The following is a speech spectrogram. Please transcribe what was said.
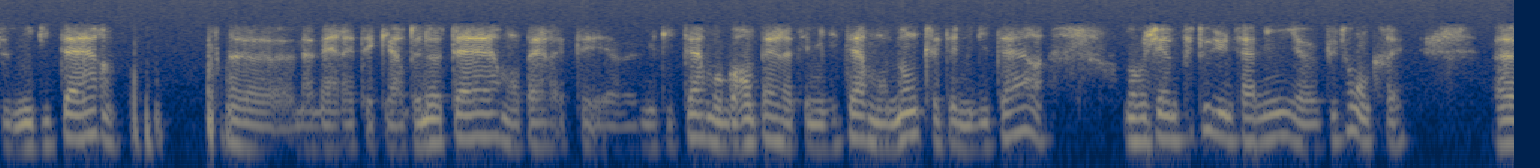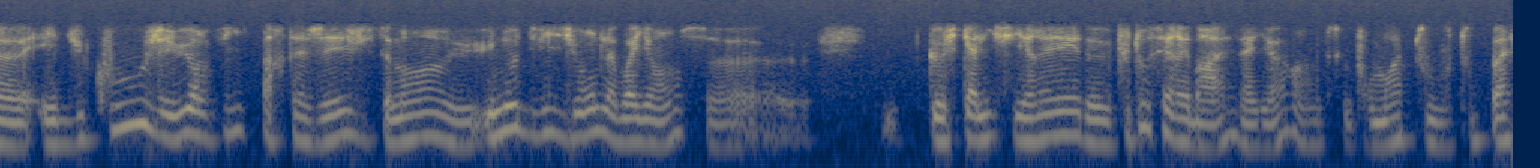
de militaires. Euh, ma mère était clerc de notaire, mon père était euh, militaire, mon grand-père était militaire, mon oncle était militaire. Donc, j'ai plutôt d'une famille euh, plutôt ancrée. Et du coup, j'ai eu envie de partager justement une autre vision de la voyance que je qualifierais de plutôt cérébrale d'ailleurs, hein, parce que pour moi tout, tout passe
